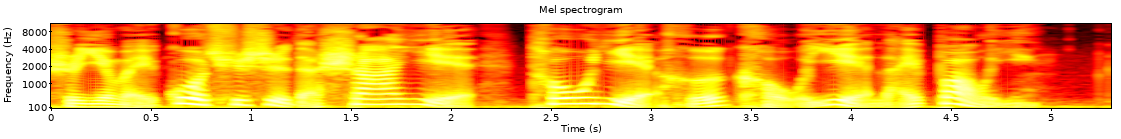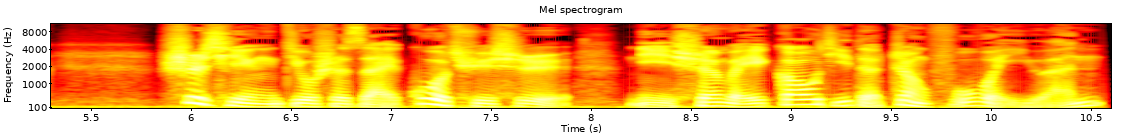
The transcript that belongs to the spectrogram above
是因为过去世的杀业、偷业和口业来报应。事情就是在过去世，你身为高级的政府委员，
